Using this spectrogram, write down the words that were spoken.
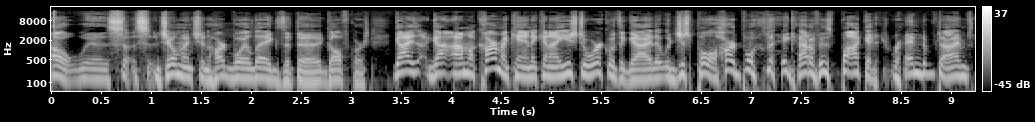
oh, uh, s s- Joe mentioned hard-boiled eggs at the golf course. Guys, I'm a car mechanic, and I used to work with a guy that would just pull a hard-boiled egg out of his pocket at random times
